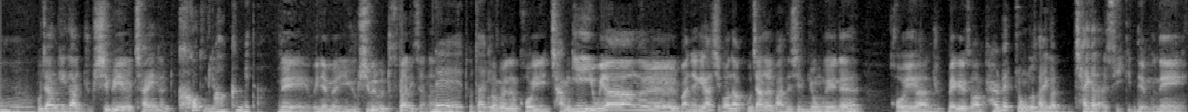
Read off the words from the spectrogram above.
음. 보장 기간 60일 차이는 크거든요. 아 큽니다. 네, 왜냐면 이 60일이면 두 달이잖아요. 네, 두 달이. 그러면은 거의 장기 요양을 만약에 하시거나 보장을 음. 받으실 경우에는 거의 한 600에서 한 800 정도 사이가 음. 차이가 날 수 있기 때문에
